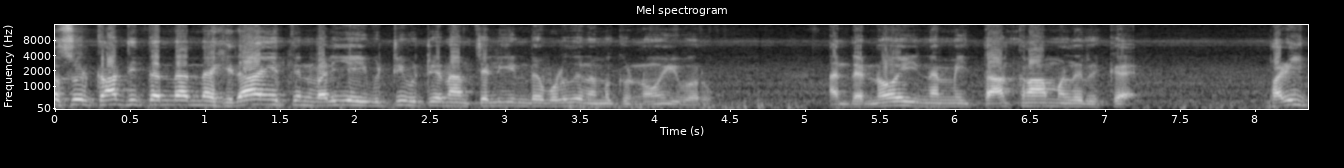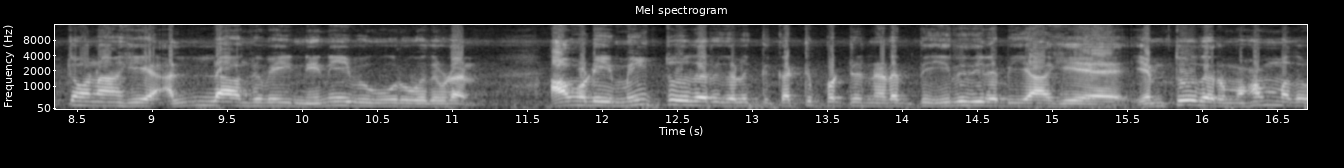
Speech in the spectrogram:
ரசூல் காட்டி தந்த அந்த ஹிதாயத்தின் வழியை விட்டு விட்டு நாம் செல்கின்ற பொழுது நமக்கு நோய் வரும். அந்த நோய் நம்மை தாக்காமல் இருக்க பழித்தோனாகிய அல்லாஹுவை நினைவு கூறுவதுடன் அவனுடைய மெய்த்தூதர்களுக்கு கட்டுப்பட்டு நடத்தி இறுதி நபியாகிய எம் தூதர் முகமது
